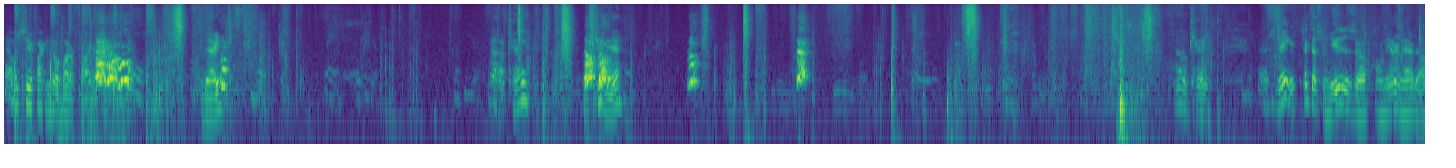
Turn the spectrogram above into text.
Let's see if I can do a butterfly today. Okay, not too bad. Okay, uh, they picked up some news uh, on the internet. Uh,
